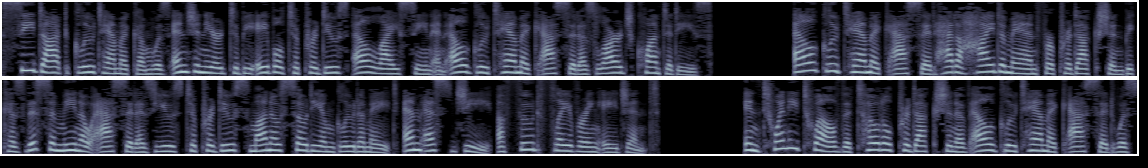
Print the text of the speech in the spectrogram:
C-glutamicum was engineered to be able to produce L-lysine and L-glutamic acid as large quantities. L-glutamic acid had a high demand for production because this amino acid is used to produce monosodium glutamate MSG, a food flavoring agent. In 2012 the total production of L-glutamic acid was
